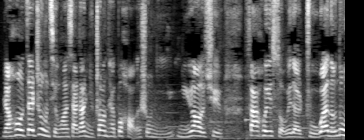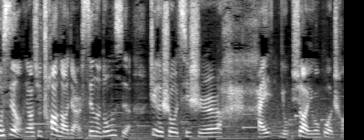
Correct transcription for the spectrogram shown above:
然后在这种情况下，当你状态不好的时候，你你又要去发挥所谓的主观能动性，要去创造点新的东西。这个时候其实还有需要一个过程，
